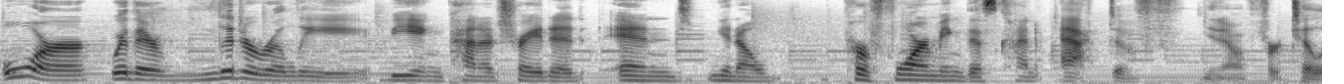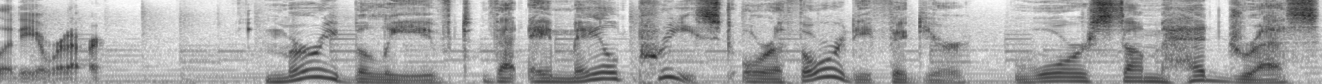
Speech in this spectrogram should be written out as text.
or where they're literally being penetrated and, you know, performing this kind of act of, you know, fertility or whatever. Murray believed that a male priest or authority figure wore some headdress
